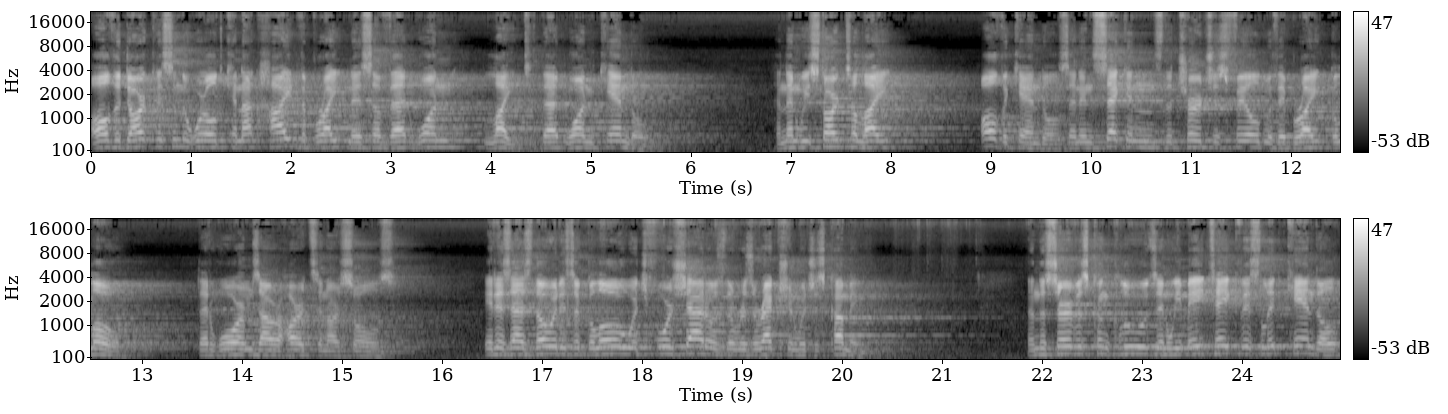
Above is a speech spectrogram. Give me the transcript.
All the darkness in the world cannot hide the brightness of that one light, that one candle. And then we start to light all the candles, and in seconds the church is filled with a bright glow that warms our hearts and our souls. It is as though it is a glow which foreshadows the resurrection which is coming. And the service concludes, and we may take this lit candle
